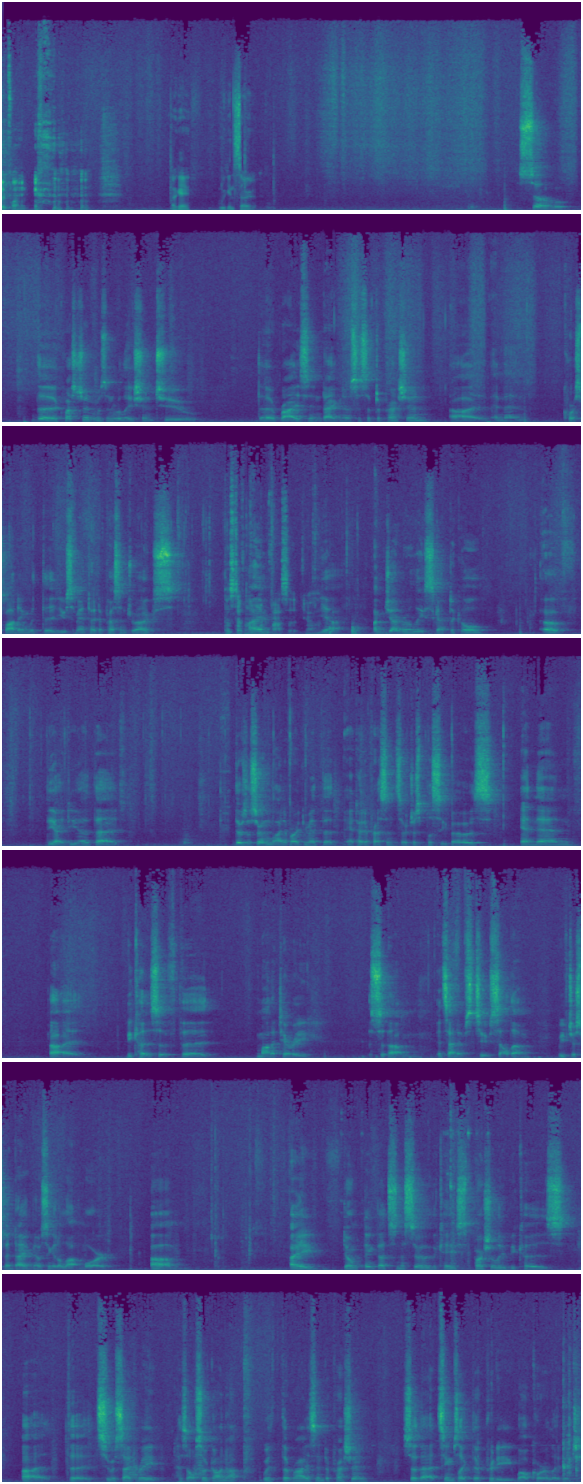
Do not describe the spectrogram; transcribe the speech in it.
Good point. Okay, we can start. So, the question was in relation to the rise in diagnosis of depression uh, and then corresponding with the use of antidepressant drugs. That's definitely I'm- one facet. Yeah. Yeah, I'm generally skeptical of the idea that there's a certain line of argument that antidepressants are just placebos, and then uh, because of the monetary um, incentives to sell them, we've just been diagnosing it a lot more. Um, I don't think that's necessarily the case, partially because uh, the suicide rate has also gone up with the rise in depression. So that seems like they're pretty well correlated.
